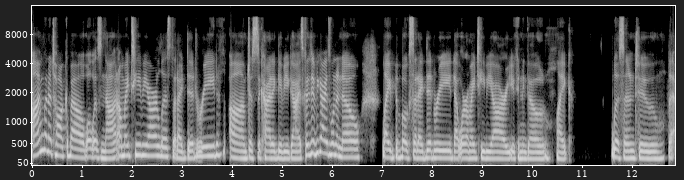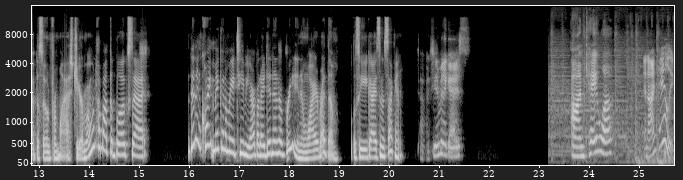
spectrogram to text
I'm to talk about what was not on my TBR list that I did read. Um, just to kind of give you guys, because if you guys want to know, like the books that I did read that were on my TBR, you can go like listen to the episode from last year. But I'm to talk about the books that didn't quite make it on my TBR, but I did end up reading and why I read them. We'll see you guys in a second. Talk to you in a minute, guys. I'm Kayla, And I'm Haley.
